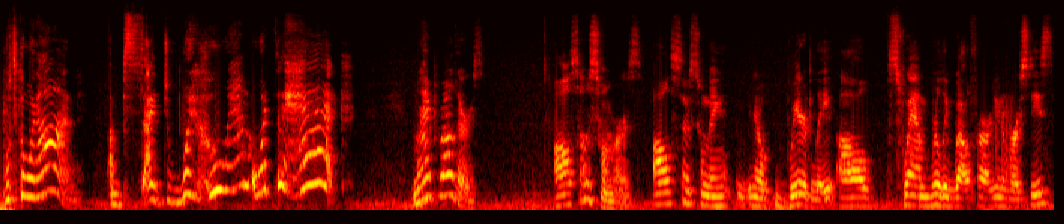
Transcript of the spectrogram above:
What's going on? I'm, I, what, who am, what the heck? My brothers, also swimmers, also swimming, you know, weirdly, all swam really well for our universities.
